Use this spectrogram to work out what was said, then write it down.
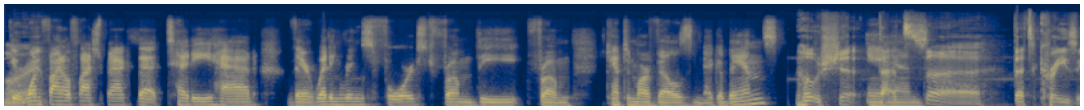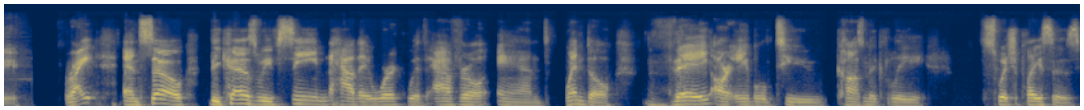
All get one final flashback that Teddy had their wedding rings forged from the from Captain Marvel's Negabands, Oh shit. That's uh. That's crazy. right? And so because we've seen how they work with Avril and Wendell, they are able to cosmically switch places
